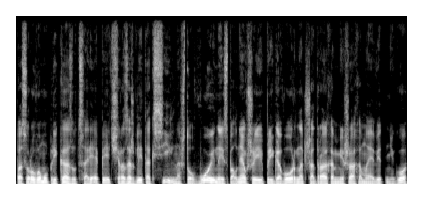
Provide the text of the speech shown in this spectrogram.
По суровому приказу царя печь разожгли так сильно, что воины, исполнявшие приговор над Шадрахом, Мишахом и Аветниго,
